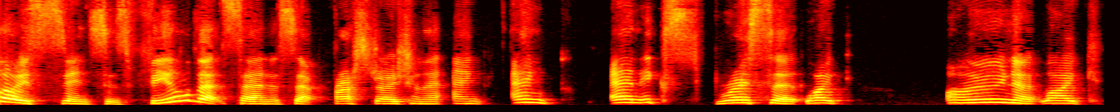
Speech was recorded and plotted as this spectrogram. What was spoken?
those senses, feel that sadness, that frustration, and and and express it. Like own it, like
